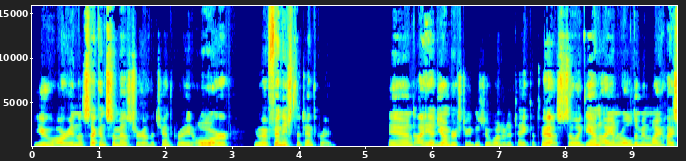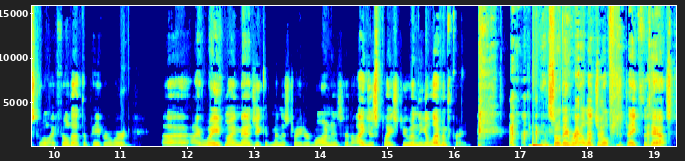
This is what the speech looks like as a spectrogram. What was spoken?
you are in the second semester of the 10th grade, or you have finished the 10th grade. And I had younger students who wanted to take the test. So again, I enrolled them in my high school. I filled out the paperwork. Uh, I waved my magic administrator wand and said, I just placed you in the 11th grade. and so they were eligible to take the test.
